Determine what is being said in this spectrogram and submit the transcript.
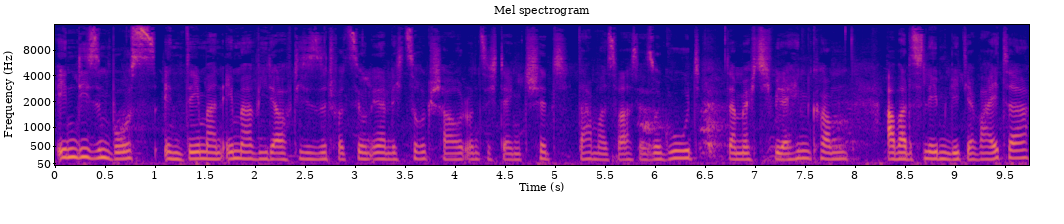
in diesem Bus, in dem man immer wieder auf diese Situation innerlich zurückschaut und sich denkt, shit, damals war es ja so gut, da möchte ich wieder hinkommen, aber das Leben geht ja weiter.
